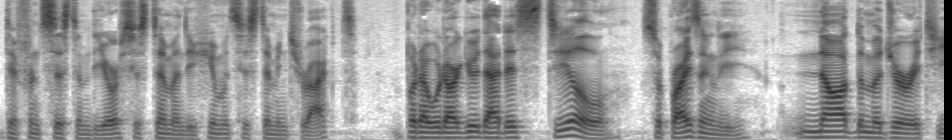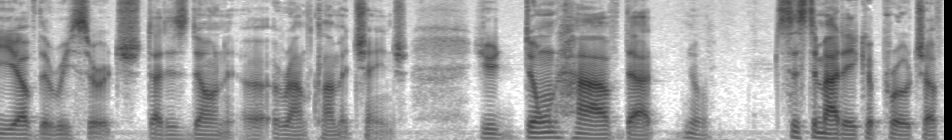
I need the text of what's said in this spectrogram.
different system, the Earth system and the human system interact. But I would argue that is still, surprisingly, not the majority of the research that is done uh, around climate change. You don't have that, you know, systematic approach of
